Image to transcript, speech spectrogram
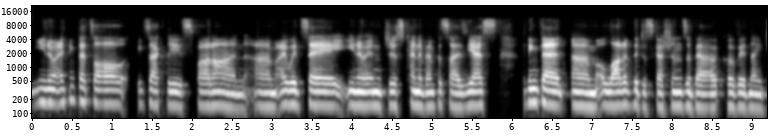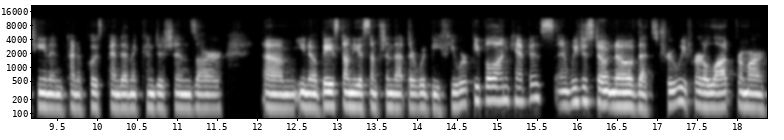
you know, I think that's all exactly spot on. Um, I would say, you know, and just kind of emphasize, yes, I think that um, a lot of the discussions about COVID-19 and kind of post-pandemic conditions are, um, you know, based on the assumption that there would be fewer people on campus. And we just don't know if that's true. We've heard a lot from our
